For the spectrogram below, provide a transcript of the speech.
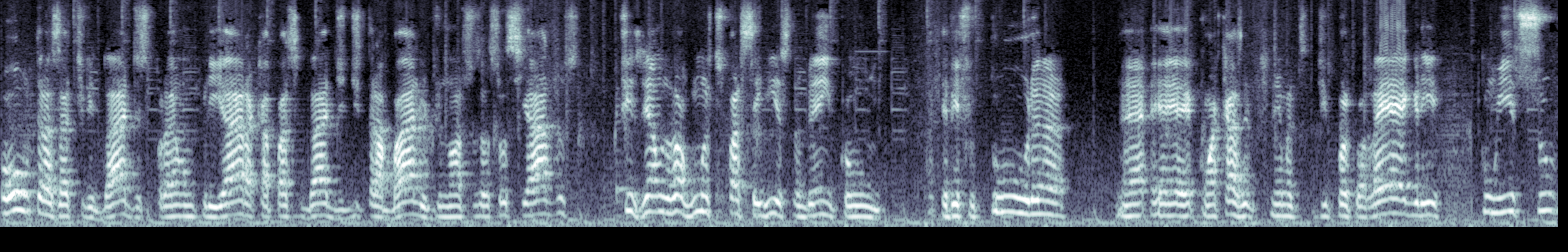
outras atividades para ampliar a capacidade de trabalho de nossos associados, fizemos algumas parcerias também com TV Futura, né, é, com a Casa de Cinema de Porto Alegre. Com isso,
